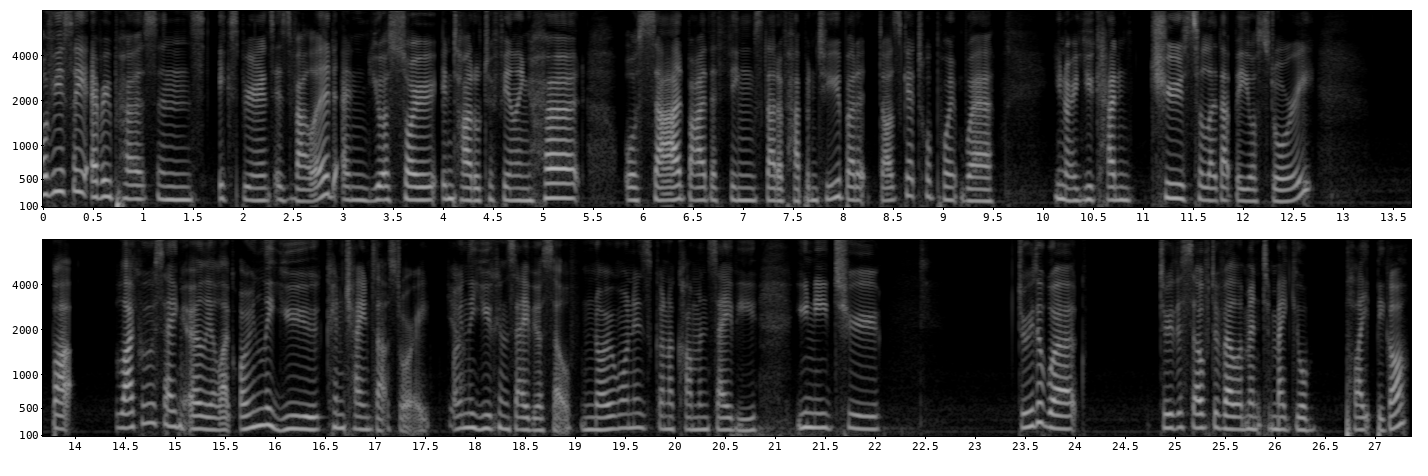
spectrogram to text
Obviously, every person's experience is valid, and you're so entitled to feeling hurt or sad by the things that have happened to you. But it does get to a point where, you know, you can choose to let that be your story. But like we were saying earlier, like only you can change that story. Yeah. Only you can save yourself. No one is going to come and save you. You need to do the work, do the self development to make your plate bigger,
